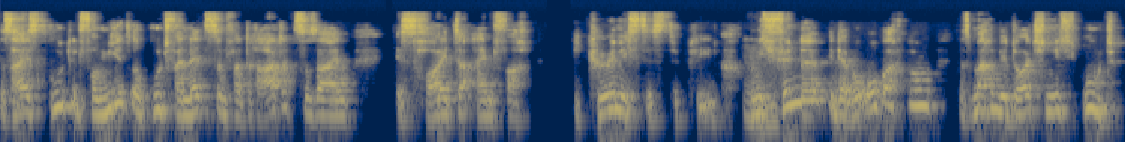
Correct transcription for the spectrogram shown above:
Das heißt, gut informiert und gut vernetzt und verdrahtet zu sein, ist heute einfach die Königsdisziplin. Mhm. Und ich mhm. finde, in der Beobachtung, das machen wir Deutschen nicht gut.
